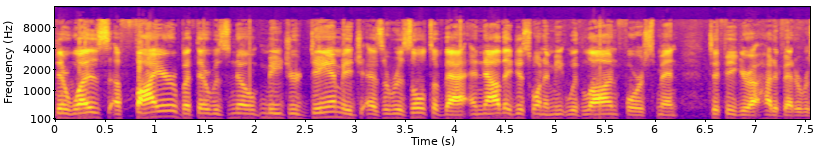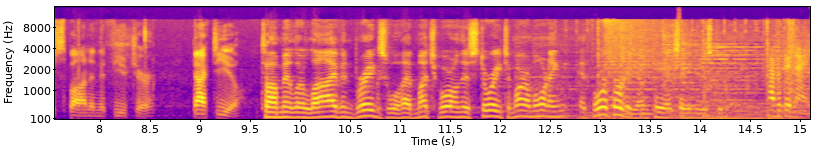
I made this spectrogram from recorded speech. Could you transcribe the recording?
there was a fire, but there was no major damage as a result of that. And now they just want to meet with law enforcement to figure out how to better respond in the future. Back to you. Tom Miller live in Briggs. We'll have much more on this story tomorrow morning at 4.30 on KXAN News Today. Have a good night.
